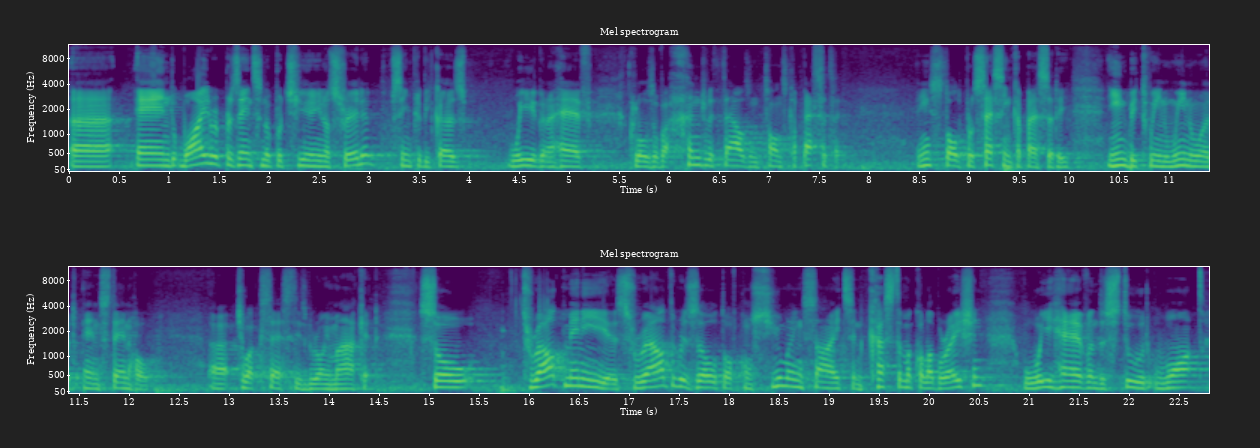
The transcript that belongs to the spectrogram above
Uh, and why it represents an opportunity in Australia? Simply because we are going to have close of 100,000 tons capacity, installed processing capacity in between Wynyard and Stanhope. Uh, to access this growing market. So throughout many years, throughout the result of consumer insights and customer collaboration, we have understood what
